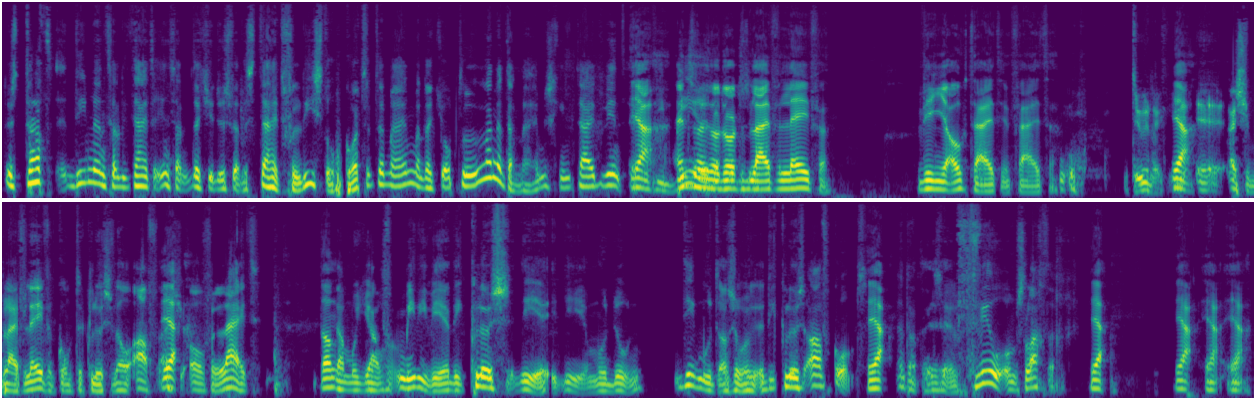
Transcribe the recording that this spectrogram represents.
Dus dat, die mentaliteit erin staat. Dat je dus wel eens tijd verliest op korte termijn. Maar dat je op de lange termijn misschien tijd wint. En Ja, en sowieso door te blijven leven. Win je ook tijd in feite. Tuurlijk. Ja. Eh, als je blijft leven komt de klus wel af. Als Ja. je overlijdt. Dan, Dan moet jouw familie weer die klus die je, die je moet doen, die moet dan zorgen dat die klus afkomt. Ja. En dat is eh, veel omslachtiger. ja, ja, ja, ja.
